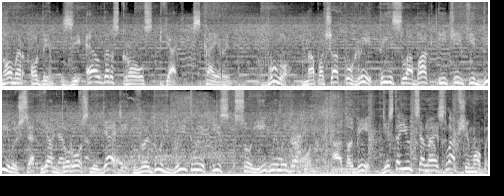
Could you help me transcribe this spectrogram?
номер один The Elder Scrolls 5 Skyrim. Було на початку гри ти слабак і тільки дивишся, як дорослі дяді ведуть битви із солідними драконами. А тобі дістаються найслабші моби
